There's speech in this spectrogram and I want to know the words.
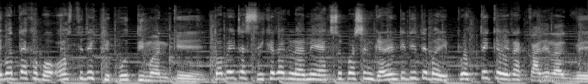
এবার দেখাবো অস্থির একটি বুদ্ধিমানকে। তবে এটা শিখে রাখলে আমি একশো পার্সেন্ট গ্যারেন্টি দিতে পারি, প্রত্যেকের এটা কাজে লাগবে।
